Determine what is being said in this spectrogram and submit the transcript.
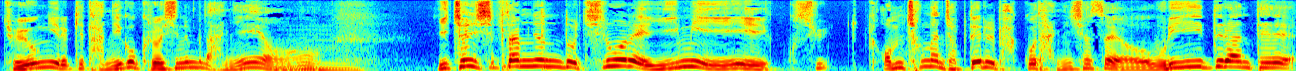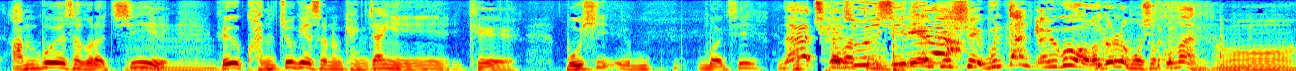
조용히 이렇게 다니고 그러시는 분 아니에요. 2013년도 7월에 이미 수- 엄청난 접대를 받고 다니셨어요. 우리들한테 안 보여서 그렇지 그관 쪽에서는 굉장히 그 모시 뭐지? 나 최순실이야! 그렇지. 문딱 열고. 이걸로 모셨구만. 어.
